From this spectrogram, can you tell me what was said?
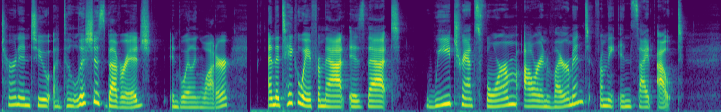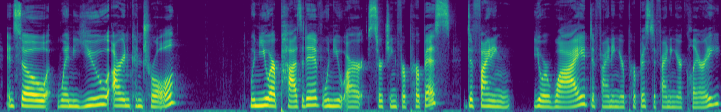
turn into a delicious beverage in boiling water. And the takeaway from that is that we transform our environment from the inside out. And so when you are in control, when you are positive, when you are searching for purpose, defining your why, defining your purpose, defining your clarity,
